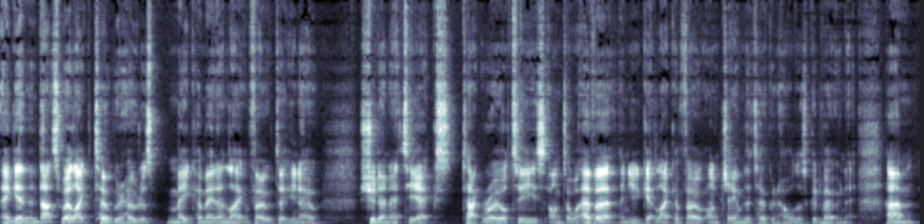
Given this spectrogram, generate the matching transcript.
again, that's where like token holders may come in and like vote that you know should NFTX tack royalties onto whatever, and you get like a vote on chain the token holders could vote in it. Um,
